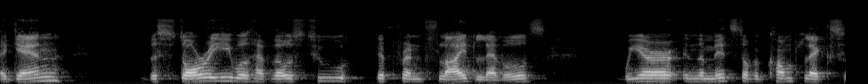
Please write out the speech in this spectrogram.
again, the story will have those two different flight levels. We are in the midst of a complex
